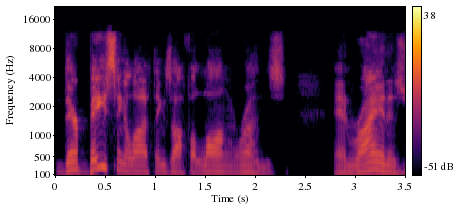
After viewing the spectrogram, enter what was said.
they're basing a lot of things off of long runs. And Ryan is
